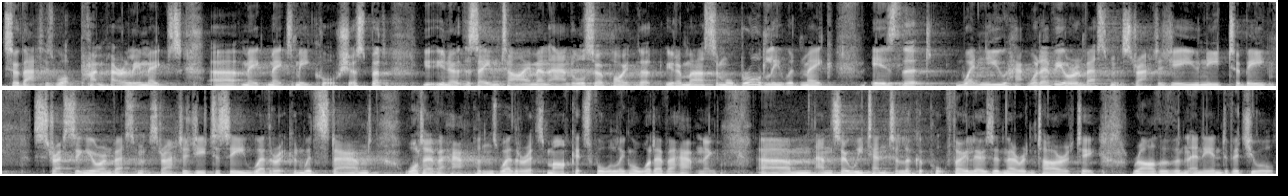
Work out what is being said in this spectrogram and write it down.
so that is what primarily makes uh, make, makes me cautious. But you, you, know, at the same time, and, and also a point that you know Mercer more broadly would make is that when you ha- whatever your investment strategy, you need to be stressing your investment strategy to see whether it can withstand whatever happens, whether it's markets falling or whatever happening. Um, and so we tend to look at portfolios in their entirety rather than any individual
